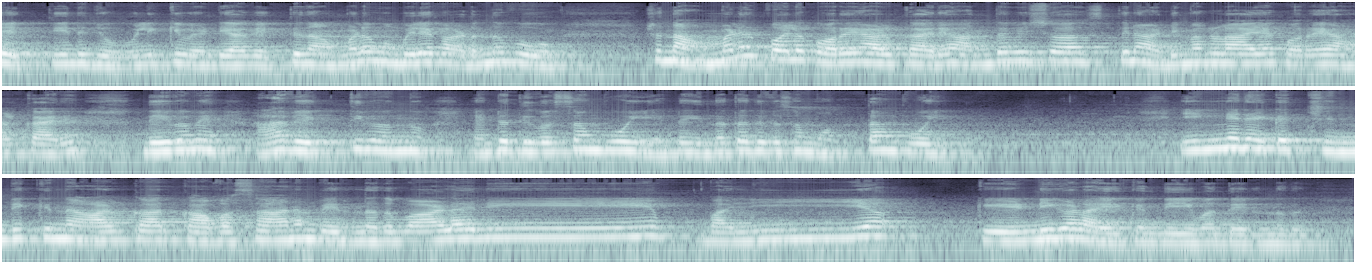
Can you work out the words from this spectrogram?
വ്യക്തിന്റെ ജോലിക്ക് വേണ്ടി ആ വ്യക്തി നമ്മളെ മുമ്പിലേക്ക് കടന്നു പോകും പക്ഷെ നമ്മളെ പോലെ കുറേ ആൾക്കാർ അന്ധവിശ്വാസത്തിന് അടിമകളായ കുറേ ആൾക്കാർ ദൈവമേ ആ വ്യക്തി വന്നു എന്റെ ദിവസം പോയി എന്റെ ഇന്നത്തെ ദിവസം മൊത്തം പോയി. ഇങ്ങനെയൊക്കെ ചിന്തിക്കുന്ന ആൾക്കാർക്ക് അവസാനം വരുന്നത് വളരെ വലിയ കെണികളായിരിക്കും ദൈവം തരുന്നത്.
